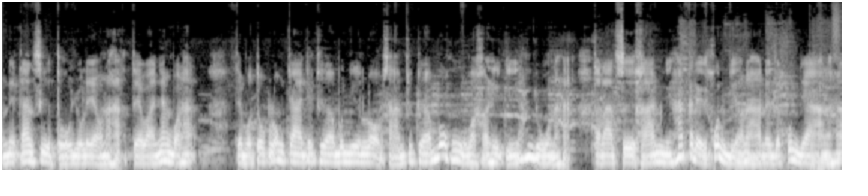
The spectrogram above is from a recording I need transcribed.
ด์ในการซื้อตัวอยู่แล้วนะฮะ แต่ว่ายังบ่ทันแต่บ่ตกลงจ่ายจักเทือบ่ยืนรอบ3จักเทือบ่ฮู้ว่าเขาเฮ็ดอีหยังอยู่นะฮะ ตลาดซื้อขายมันนี่ฮักก็ได้คนเดียวนะฮะได้แต่คุณยานะฮะ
